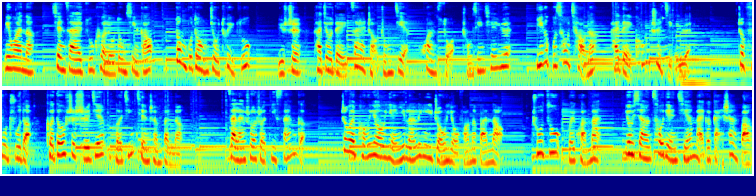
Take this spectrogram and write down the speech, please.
另外呢，现在租客流动性高，动不动就退租，于是他就得再找中介换锁重新签约，一个不凑巧呢，还得空置几个月。这付出的可都是时间和金钱成本呢。再来说说第三个，这位朋友演绎了另一种有房的烦恼：出租回款慢，又想凑点钱买个改善房，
